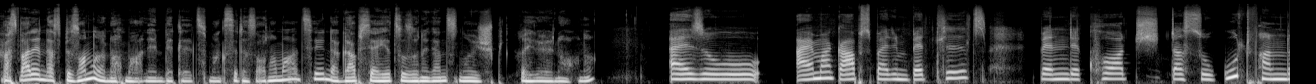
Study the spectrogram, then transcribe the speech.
Was war denn das Besondere nochmal an den Battles? Magst du das auch nochmal erzählen? Da gab es ja jetzt so eine ganz neue Spielregel noch, ne? Also einmal gab es bei den Battles, wenn der Coach das so gut fand,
